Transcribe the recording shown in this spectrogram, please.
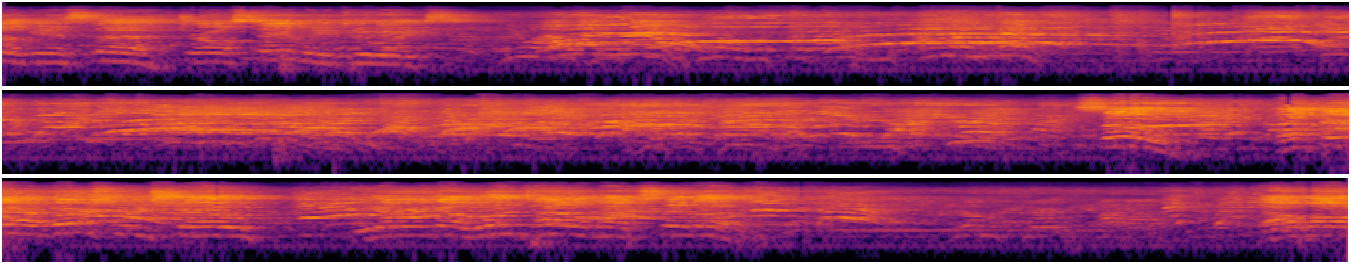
Title against uh, Charles Stanley in two weeks. So, at the anniversary show, we already got one title match set up. Outlaw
